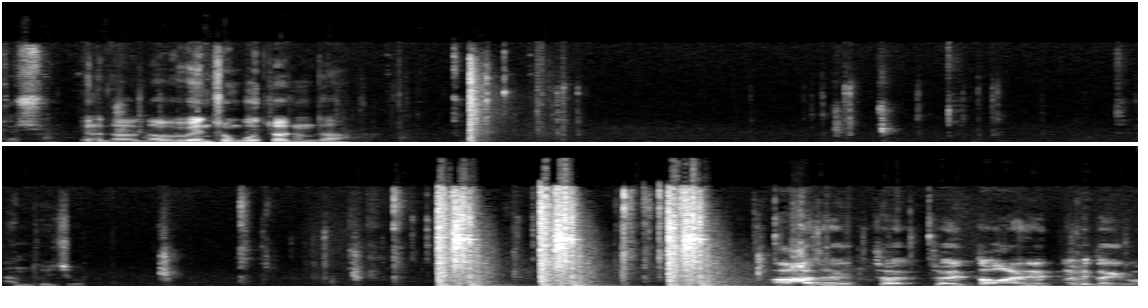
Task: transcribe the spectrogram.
자식. 야, 나, 나 왼쪽 못 쪄준다. 한도 이죠. 아 저기 저저떡 아니야 떡이다 이거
